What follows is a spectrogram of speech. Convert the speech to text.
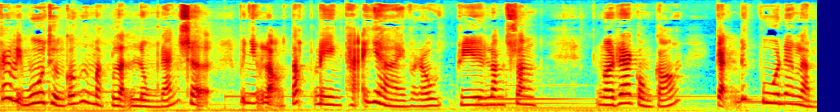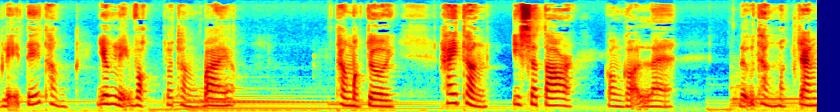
Các vị vua thường có gương mặt lạnh lùng đáng sợ với những lọn tóc đen thả dài và râu ria loăn xoăn. Ngoài ra còn có cảnh đức vua đang làm lễ tế thần, dân lễ vật cho thần Baal, thần mặt trời hay thần Isatar, còn gọi là nữ thần mặt trăng.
